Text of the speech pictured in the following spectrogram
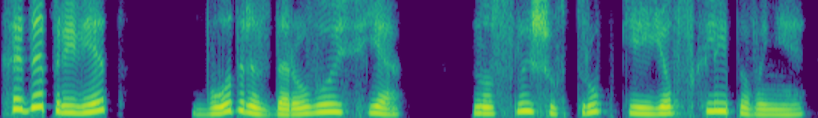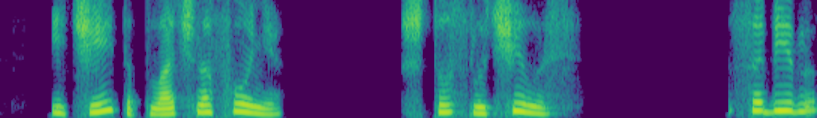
«Хэдэ, привет!» Бодро здороваюсь я, но слышу в трубке ее всхлипывание и чей-то плач на фоне. Что случилось? Сабина,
